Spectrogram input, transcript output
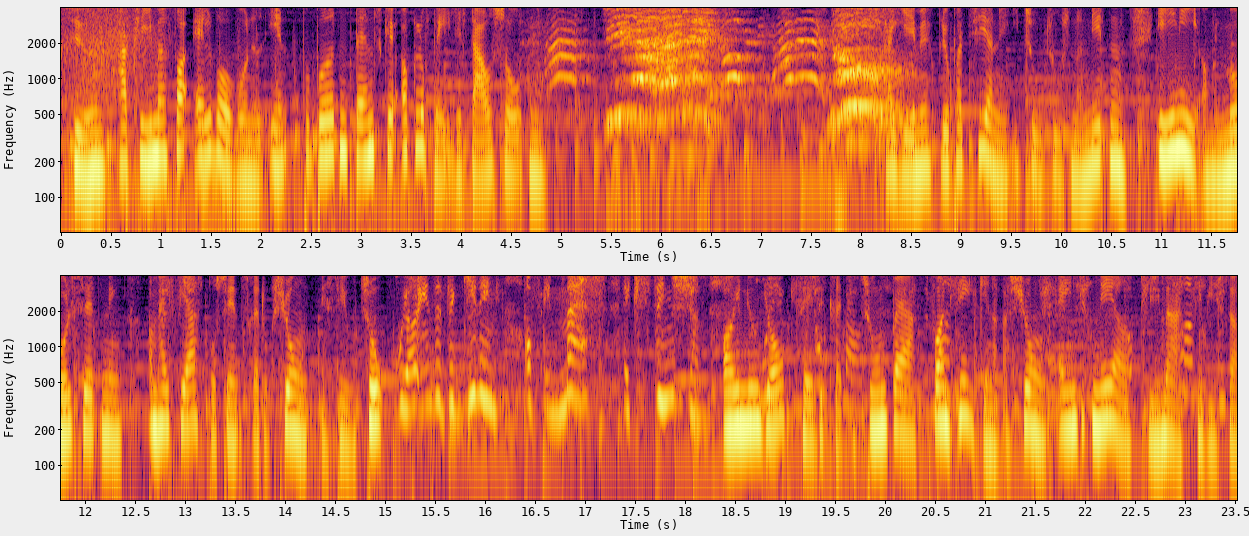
Siden har klima for alvor vundet ind på både den danske og globale dagsorden. Herhjemme blev partierne i 2019 enige om en målsætning om 70% reduktion af CO2. We are in the beginning of a mass extinction. Og i New York talte Greta Thunberg for en hel generation af indignerede klimaaktivister.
